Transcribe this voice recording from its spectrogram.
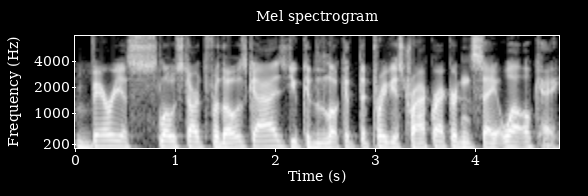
various slow starts for those guys, you could look at the previous track record and say, well, okay,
